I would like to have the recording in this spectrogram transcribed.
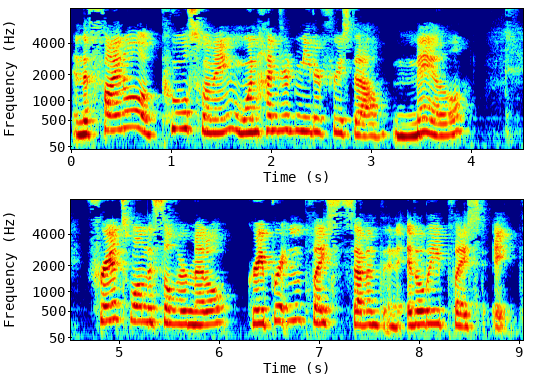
In the final of pool swimming, 100 meter freestyle male, France won the silver medal, Great Britain placed seventh, and Italy placed eighth.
